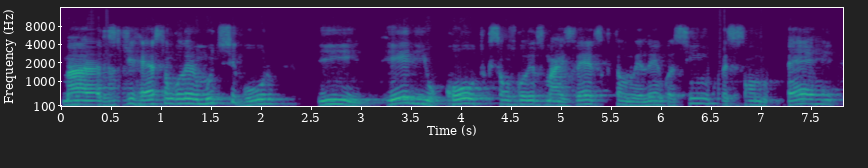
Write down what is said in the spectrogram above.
mas de resto é um goleiro muito seguro. E ele e o Couto, que são os goleiros mais velhos que estão no elenco, assim, com exceção do PR,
